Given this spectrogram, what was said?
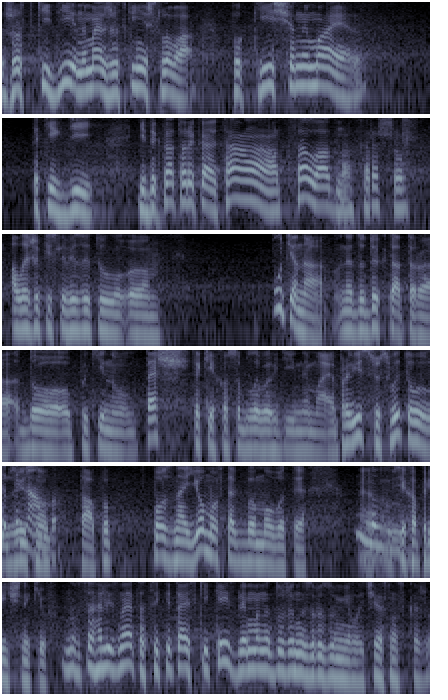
Жорсткі дії, не менш жорсткі, ніж слова. Поки що немає таких дій. І диктатори кажуть, та, та ладно, хорошо. Але ж після візиту е, Путіна, не до диктатора, до Пекіну, теж таких особливих дій немає. Привіз цю свиту, звісно, та, по- познайомив, так би мовити, е, Ну, всіх опрічників. Ну, взагалі, знаєте, цей китайський кейс для мене дуже незрозумілий, чесно скажу.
